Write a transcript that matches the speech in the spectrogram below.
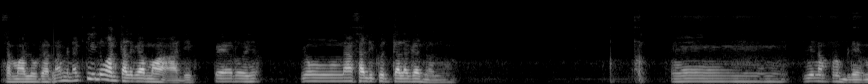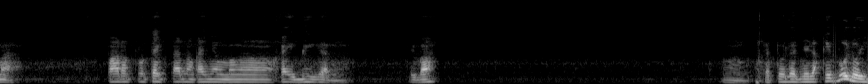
Sa mga lugar namin, nagtinuan talaga ang mga adik. Pero yung nasa likod talaga nun, eh, yun ang problema. Para protekta ng kanyang mga kaibigan. Di ba? Hmm. Katulad nila Kibuloy.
